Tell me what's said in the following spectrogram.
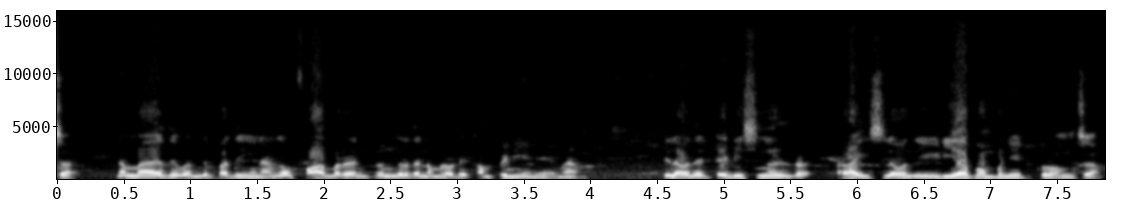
சார் நம்ம இது வந்து பார்த்தீங்கன்னாக்க ஃபார்மர் அண்ட்ங்கிறது நம்மளுடைய கம்பெனி நேமு இதில் வந்து ட்ரெடிஷ்னல் ரைஸில் வந்து இடியாப்பம் பண்ணிட்டு இருக்கிறோங்க சார்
